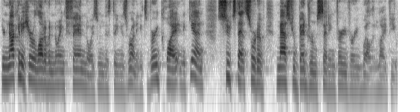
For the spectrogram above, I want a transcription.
you're not going to hear a lot of annoying fan noise when this thing is running. It's very quiet, and again, suits that sort of master bedroom setting very, very well in my view.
